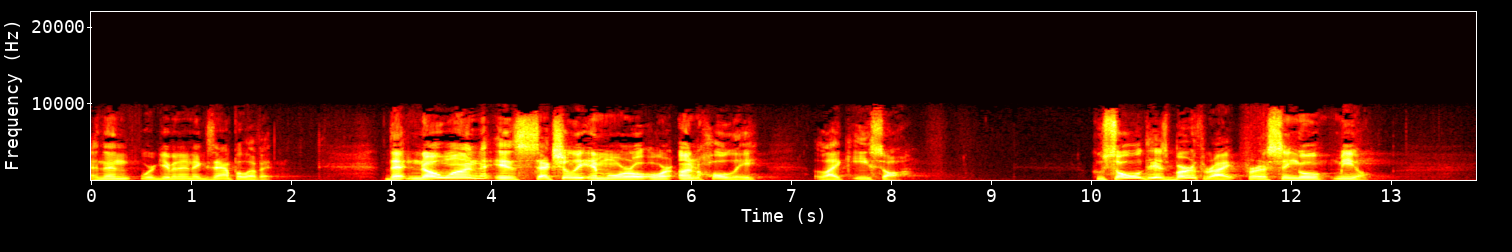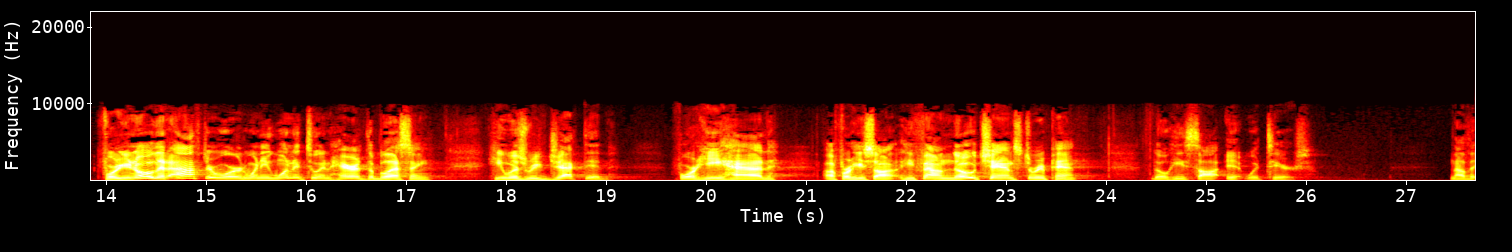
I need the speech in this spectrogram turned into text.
And then we're given an example of it. That no one is sexually immoral or unholy like Esau, who sold his birthright for a single meal. For you know that afterward, when he wanted to inherit the blessing, he was rejected, for he had, uh, for he saw he found no chance to repent, though he saw it with tears. Now, the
